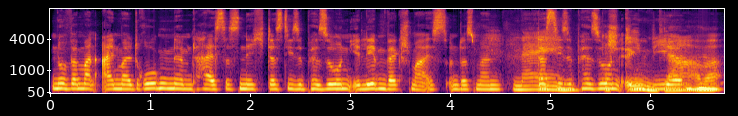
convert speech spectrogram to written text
nur wenn man einmal Drogen nimmt, heißt das nicht, dass diese Person ihr Leben wegschmeißt und dass man, Nein, dass diese Person stimmt, irgendwie ja,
